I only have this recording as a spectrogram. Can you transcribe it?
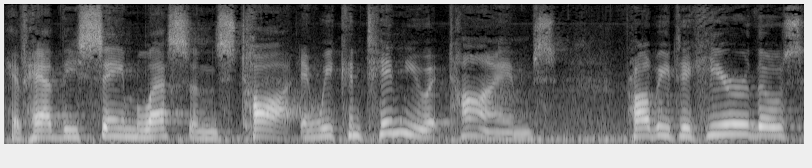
have had these same lessons taught, and we continue at times probably to hear those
